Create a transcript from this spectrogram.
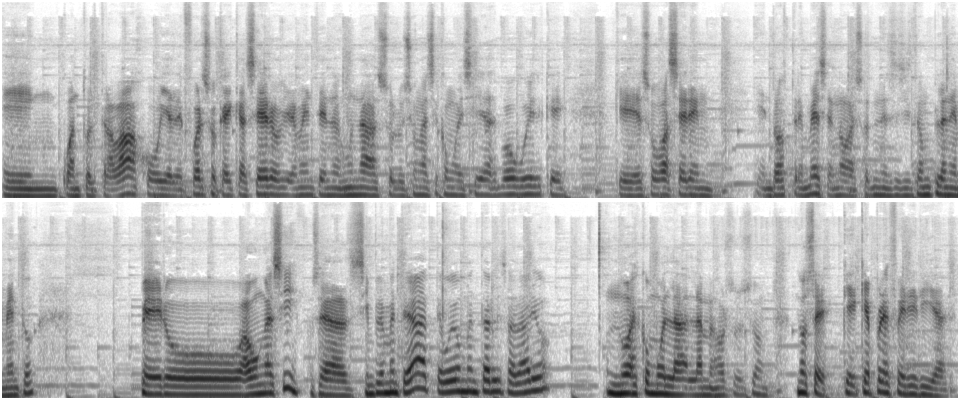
en cuanto al trabajo y al esfuerzo que hay que hacer. Obviamente no es una solución así como decías vos, que, que eso va a ser en, en dos, tres meses. No, eso necesita un planeamiento. Pero aún así, o sea, simplemente, ah, te voy a aumentar el salario, no es como la, la mejor solución. No sé, ¿qué, ¿qué, preferirías?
